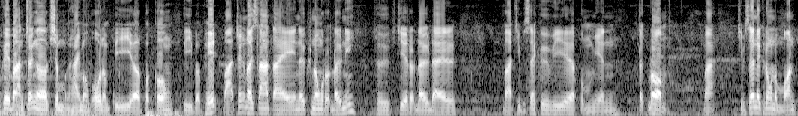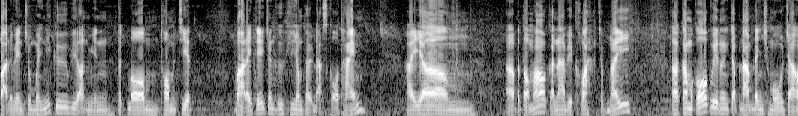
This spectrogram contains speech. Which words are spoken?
អូខេបាទអញ្ចឹងខ្ញុំបង្ហាញបងប្អូនអំពីបកងពីរប្រភេទបាទអញ្ចឹងដោយសារតែនៅក្នុងរដូវនេះគឺជារដូវដែល បាទជាពិសេសគឺវាពុំមានទឹកដមបាទជាពិសេសនៅក្នុងតំបន់បរិវេណជុំវិញនេះគឺវាអត់មានទឹកដមធម្មជាតិបាទអីទេអញ្ចឹងគឺខ្ញុំត្រូវដាក់ស្ករថែមហើយអឺបន្ទាប់មកកាលណាវាខ្វះចំណីកម្មករវានឹងចាប់ផ្ដើមដេញឈ្មោលចោល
